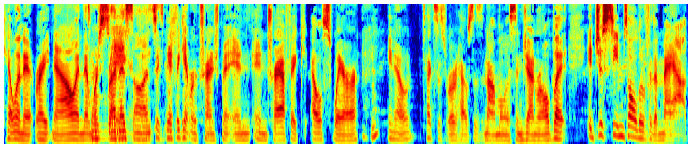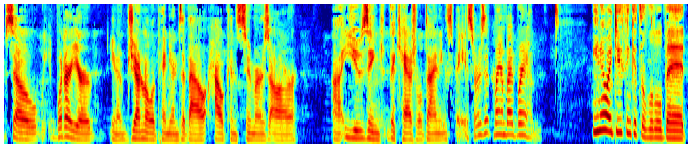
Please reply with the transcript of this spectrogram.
killing it right now, and then It's we're seeing renaissance. significant retrenchment in in traffic elsewhere. Mm-hmm. You know, Texas Roadhouse is anomalous in general, but it just seems all over the map. So, what are your you know general opinions about how consumers are uh, using the casual dining space, or is it brand by brand? You know, I do think it's a little bit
